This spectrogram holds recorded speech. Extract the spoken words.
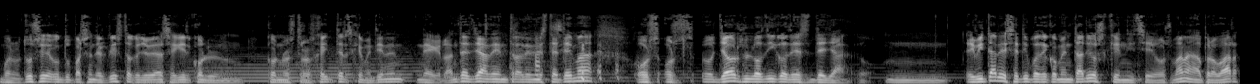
Bueno, tú sigue con tu pasión de Cristo, que yo voy a seguir con, con nuestros haters que me tienen negro. Antes ya de entrar en este tema, os, os- ya os lo digo desde ya. Mm, evitar ese tipo de comentarios que ni se os van a aprobar,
